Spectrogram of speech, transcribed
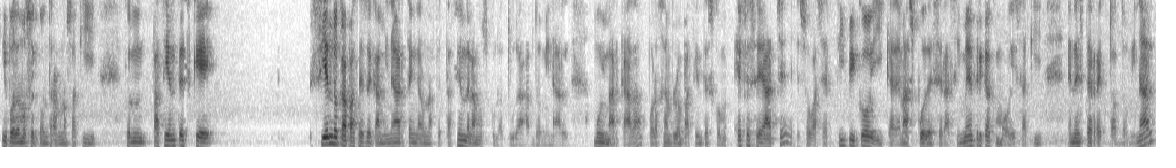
y podemos encontrarnos aquí con pacientes que siendo capaces de caminar tengan una afectación de la musculatura abdominal muy marcada. Por ejemplo, en pacientes con FSH, eso va a ser típico y que además puede ser asimétrica, como veis aquí en este recto abdominal.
